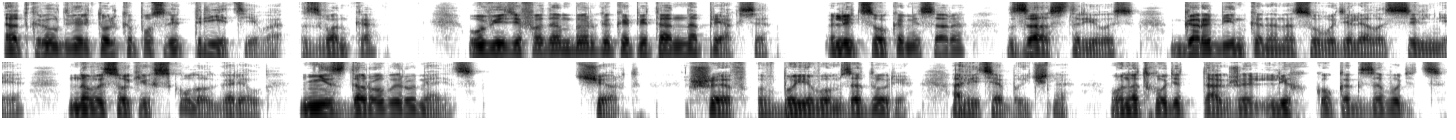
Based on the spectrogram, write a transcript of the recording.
открыл дверь только после третьего звонка. Увидев Адамберга, капитан напрягся. Лицо комиссара заострилось, горбинка на носу выделялась сильнее, на высоких скулах горел нездоровый румянец. Черт, шеф в боевом задоре, а ведь обычно он отходит так же легко, как заводится.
